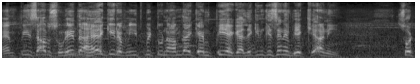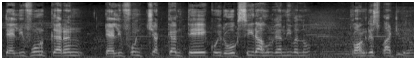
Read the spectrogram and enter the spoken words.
ਐਮਪੀ ਸਾਹਿਬ ਸੁਣੇ ਤਾਂ ਹੈ ਕਿ ਰਵਨੀਤ ਬਿੱਟੂ ਨਾਮ ਦਾ ਇੱਕ ਐਮਪੀ ਹੈਗਾ, ਲੇਕਿਨ ਕਿਸੇ ਨੇ ਵੇਖਿਆ ਨਹੀਂ। ਸੋ ਟੈਲੀਫੋਨ ਕਰਨ, ਟੈਲੀਫੋਨ ਚੱਕਣ ਤੇ ਕੋਈ ਰੋਕ ਸੀ ਰਾਹੁਲ ਗਾਂਧੀ ਵੱਲੋਂ, ਕਾਂਗਰਸ ਪਾਰਟੀ ਵੱਲੋਂ?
